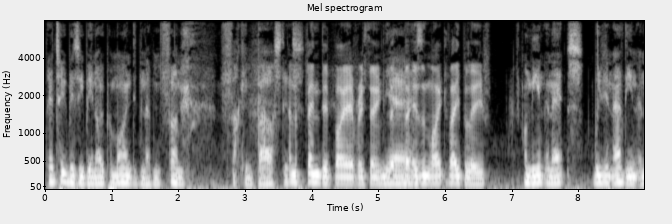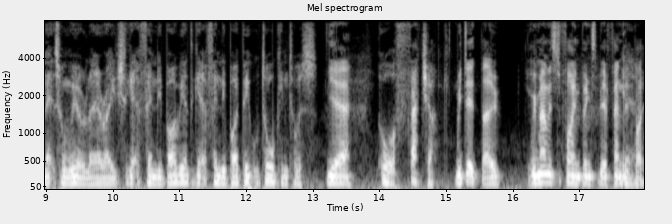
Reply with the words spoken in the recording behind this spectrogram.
They're too busy being open-minded and having fun. Fucking bastards. And offended by everything Yeah. that, that isn't like they believe. on the internets. We didn't have the internets when we were their age to get offended by. We had to get offended by people talking to us. Yeah. Or Thatcher. We did, though. Yeah. We managed to find things to be offended Yeah. by.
